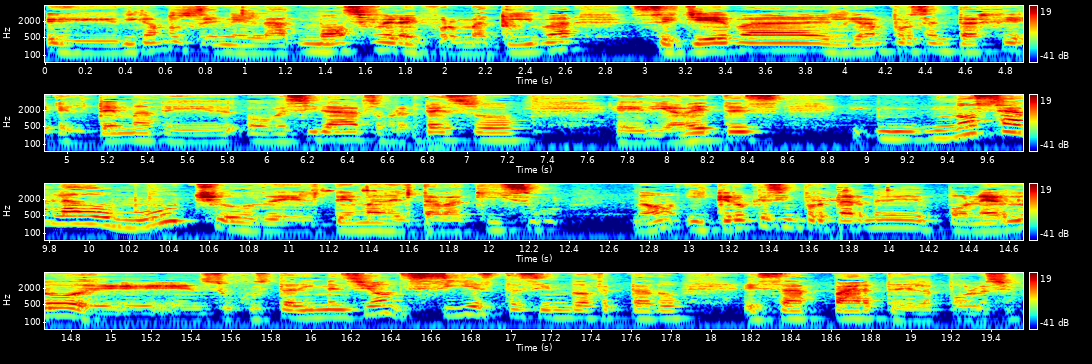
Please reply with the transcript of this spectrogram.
eh, digamos, en la atmósfera informativa se lleva el gran porcentaje el tema de obesidad, sobrepeso, eh, diabetes. No se ha hablado mucho del tema del tabaquismo. ¿no? Y creo que es importante ponerlo eh, en su justa dimensión. Sí está siendo afectado esa parte de la población.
